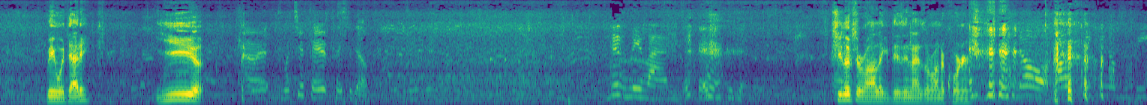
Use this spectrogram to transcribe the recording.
Being with daddy. Yeah. Alright, what's your favorite place to go? Disneyland. She looks around like Disneyland's around the corner. no, I was thinking of the beach.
